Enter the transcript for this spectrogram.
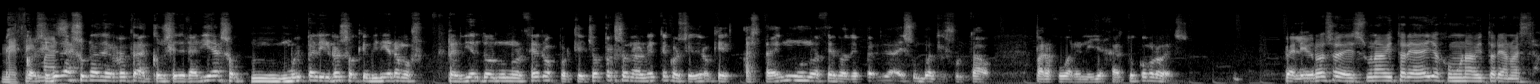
¿Me ¿Consideras una derrota? ¿Considerarías muy peligroso que viniéramos perdiendo un 1-0? Porque yo personalmente considero que hasta en un 1-0 de pérdida es un buen resultado para jugar en Illejas. ¿Tú cómo lo ves? Peligroso es una victoria de ellos como una victoria nuestra,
